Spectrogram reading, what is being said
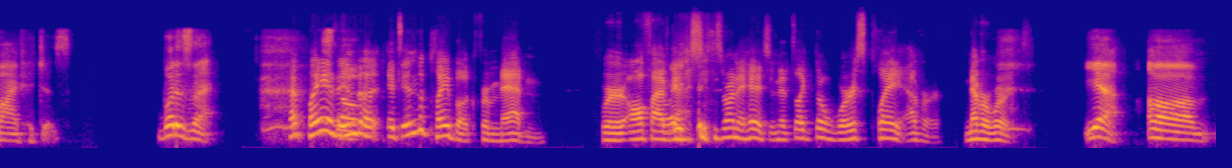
five hitches. What is that? That play is so, in the it's in the playbook for Madden, where all five right? guys just run a hitch, and it's like the worst play ever. Never worked. Yeah. Um,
